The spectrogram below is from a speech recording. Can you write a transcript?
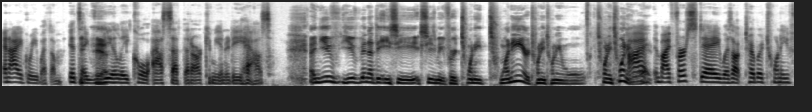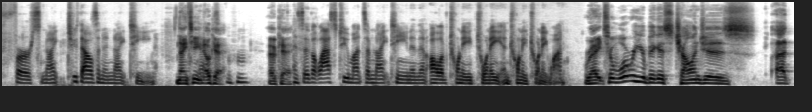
And I agree with them. It's a Yeah. really cool asset that our community has. And you've you've been at the EC, excuse me, for 2020 or 2020 2020, right? I, my first day was October 21st, ni- 2019. 19. Okay. Mm-hmm. Okay. And so the last two months of 19 and then all of 2020 and 2021. Right. So what were your biggest challenges at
